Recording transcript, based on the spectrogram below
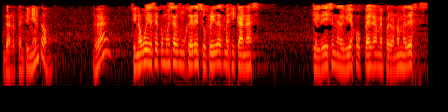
de arrepentimiento. ¿Verdad? Si no voy a ser como esas mujeres sufridas mexicanas que le dicen al viejo, pégame pero no me dejes.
